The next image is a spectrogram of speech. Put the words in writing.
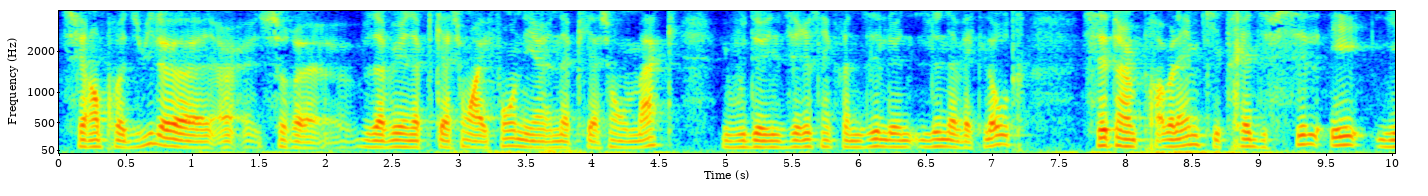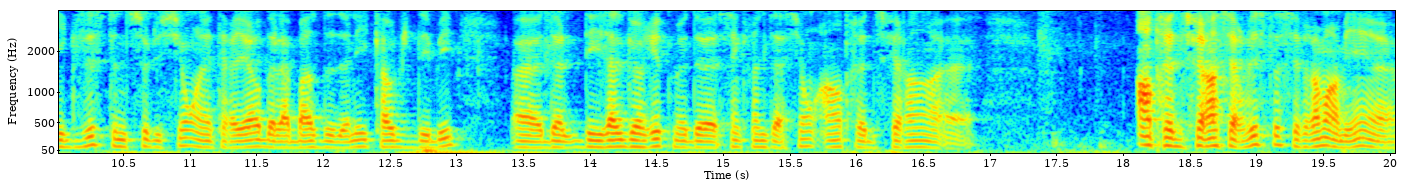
différents produits, vous avez une application iPhone et une application Mac, et vous désirez synchroniser l'une avec l'autre, c'est un problème qui est très difficile et il existe une solution à l'intérieur de la base de données CouchDB, des algorithmes de synchronisation entre différents entre différents services, c'est vraiment bien. Euh,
